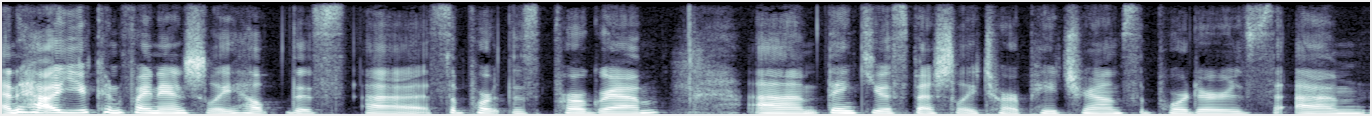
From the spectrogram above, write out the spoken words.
and how you can financially help this uh, support this program. Um, thank you especially to our Patreon supporters, um,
